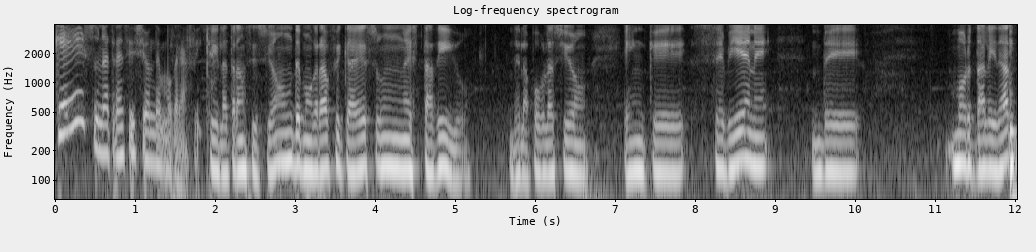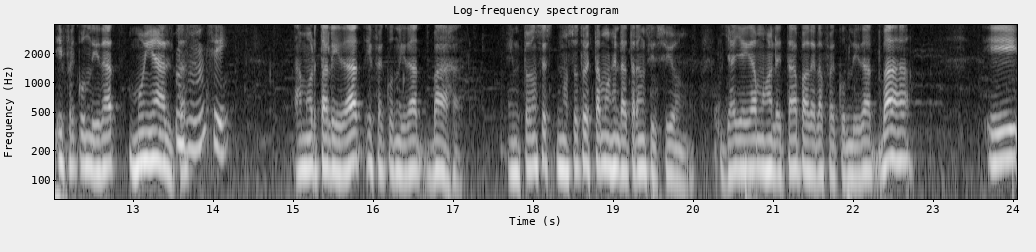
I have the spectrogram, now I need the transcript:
¿Qué es una transición demográfica? Sí, la transición demográfica es un estadio de la población en que se viene de mortalidad y fecundidad muy altas sí. A mortalidad y fecundidad baja. Entonces nosotros estamos en la transición. Ya llegamos a la etapa de la fecundidad baja y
